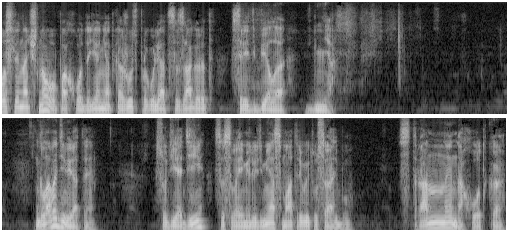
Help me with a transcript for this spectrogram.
После ночного похода я не откажусь прогуляться за город средь бела дня. Глава 9. Судья Ди со своими людьми осматривает усадьбу. Странная находка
